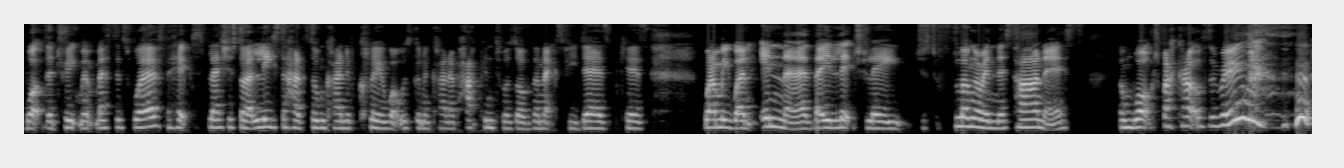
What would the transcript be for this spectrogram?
what the treatment methods were for hip dysplasia. So at least I had some kind of clue what was going to kind of happen to us over the next few days because when we went in there, they literally just flung her in this harness and walked back out of the room.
